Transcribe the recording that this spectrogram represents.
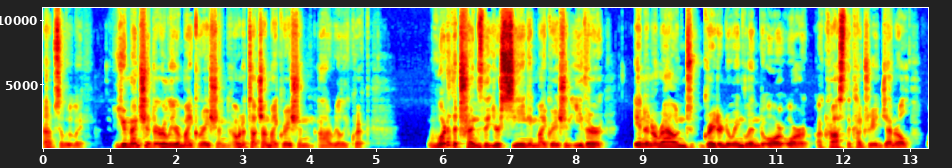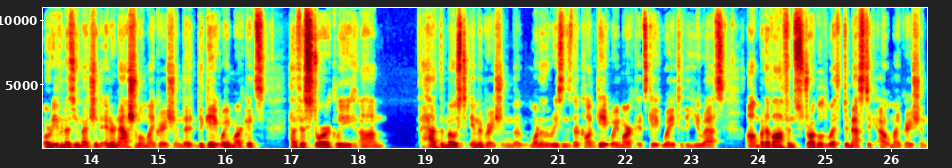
Absolutely. You mentioned earlier migration. I want to touch on migration uh, really quick. What are the trends that you're seeing in migration either in and around greater new england or or across the country in general or even as you mentioned international migration? The, the gateway markets have historically um, had the most immigration. One of the reasons they're called gateway markets, gateway to the US, um, but have often struggled with domestic outmigration.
